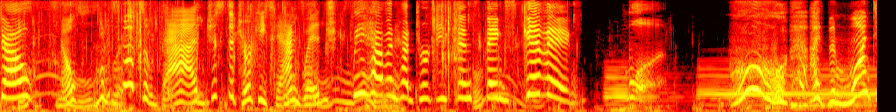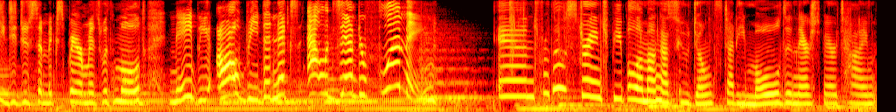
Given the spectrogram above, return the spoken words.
Not? Nope, it's not so bad. Just a turkey sandwich. We haven't had turkey since Thanksgiving. Ooh, I've been wanting to do some experiments with mold. Maybe I'll be the next Alexander Fleming. And for those strange people among us who don't study mold in their spare time,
